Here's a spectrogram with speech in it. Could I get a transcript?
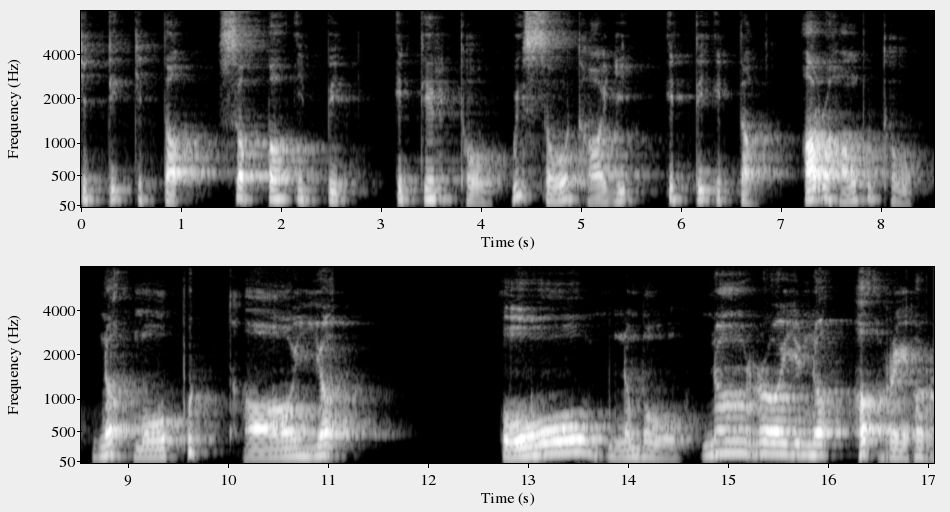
จิตติจิตตะสัปปะอิปิ อิทธิฤทโธวิโสทายิ อิตติอิตตะ อรหังพุทโธนะโมพุทธายะ โอมนะโมนารายณะหะเรหร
